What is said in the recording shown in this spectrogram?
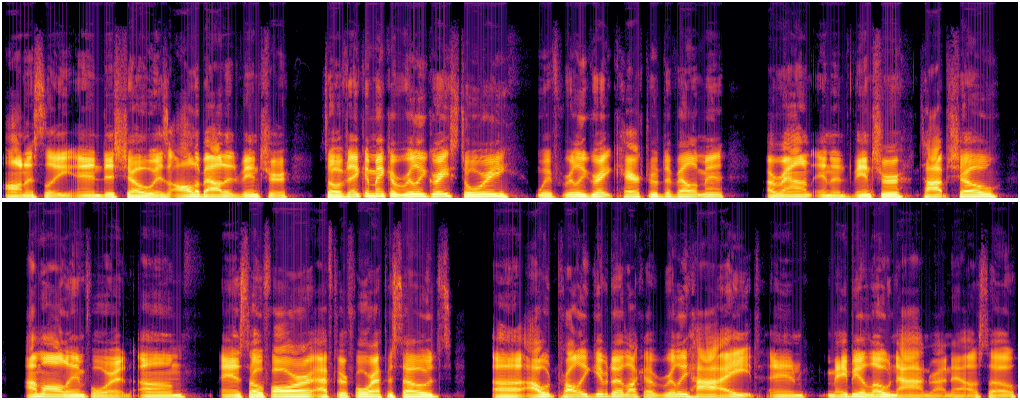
honestly. And this show is all about adventure. So if they can make a really great story with really great character development around an adventure type show, I'm all in for it. Um, and so far, after four episodes, uh, I would probably give it a like a really high eight, and maybe a low nine right now. So,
